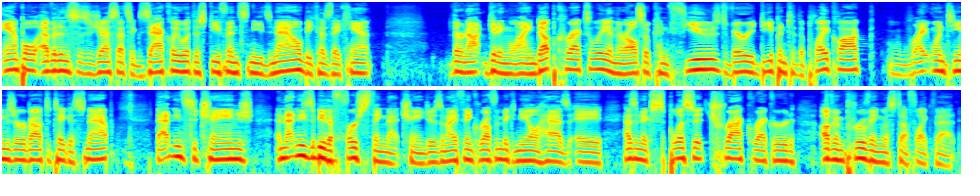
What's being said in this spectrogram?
ample evidence to suggest that's exactly what this defense needs now because they can't they're not getting lined up correctly, and they're also confused very deep into the play clock right when teams are about to take a snap. That needs to change, and that needs to be the first thing that changes. And I think Ruffin McNeill has a has an explicit track record of improving with stuff like that.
